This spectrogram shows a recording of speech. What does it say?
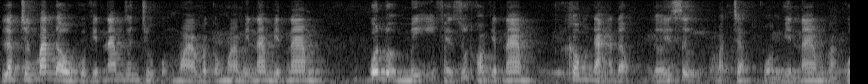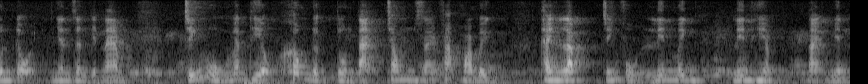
Lập trường ban đầu của Việt Nam Dân Chủ Cộng Hòa và Cộng hòa miền Nam Việt Nam, quân đội Mỹ phải rút khỏi Việt Nam, không đả động tới sự mặt trận của miền Nam và quân đội nhân dân Việt Nam. Chính phủ Nguyễn Văn Thiệu không được tồn tại trong giải pháp hòa bình, thành lập chính phủ liên minh, liên hiệp tại miền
